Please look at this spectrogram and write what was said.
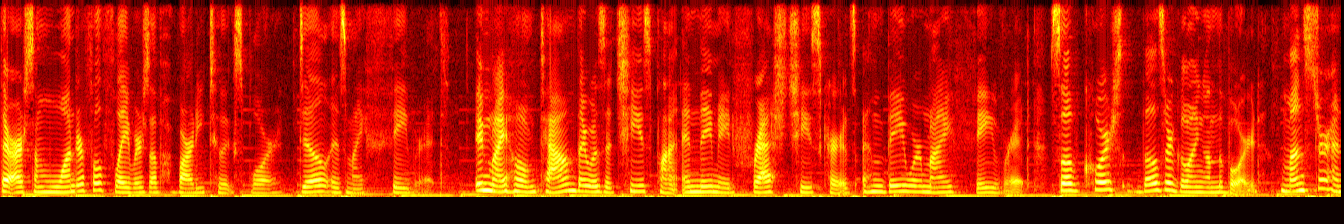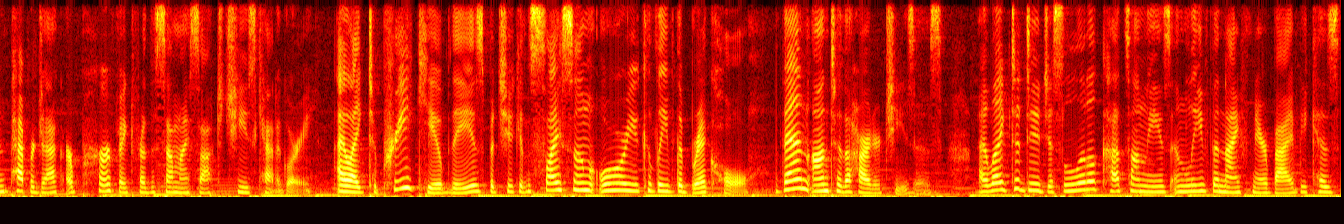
There are some wonderful flavors of Havarti to explore. Dill is my favorite. In my hometown, there was a cheese plant and they made fresh cheese curds and they were my favorite. So of course, those are going on the board. Munster and Pepperjack are perfect for the semi-soft cheese category. I like to pre-cube these, but you can slice them or you could leave the brick whole. Then onto the harder cheeses. I like to do just little cuts on these and leave the knife nearby because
